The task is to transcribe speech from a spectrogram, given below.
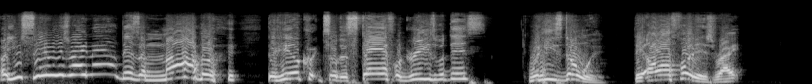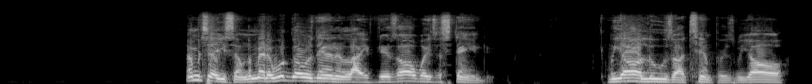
Are you serious right now? There's a mob of the Hillcrest. So the staff agrees with this, what he's doing. They all for this, right? Let me tell you something. No matter what goes down in life, there's always a standard. We all lose our tempers. We all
